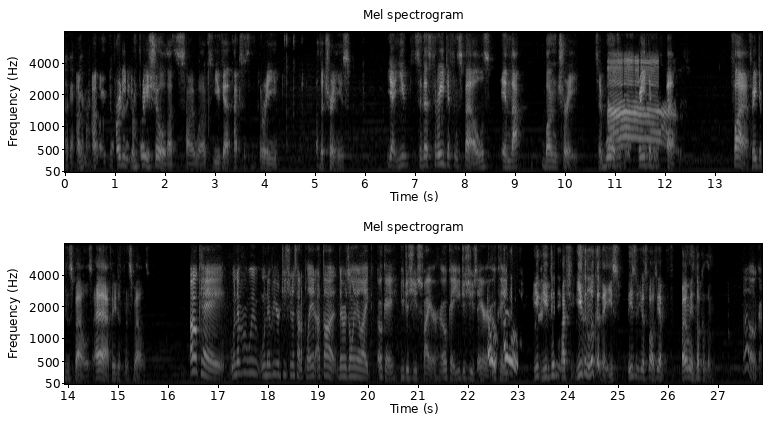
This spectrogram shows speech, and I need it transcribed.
okay, never I'm, mind. I'm Don't pretty, worry. I'm pretty sure that's how it works. You get access to the three other trees. Yeah, you. So there's three different spells in that one tree. So water, there's three different Ah. spells. Fire, three different spells. Air, three different spells. Okay, whenever we whenever you were teaching us how to play it, I thought there was only like, okay, you just use fire. Okay, you just use air. Oh, okay. oh, you, you didn't actually. You can look at these. These are your spells. Yeah, by all means, look at them. Oh, okay.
